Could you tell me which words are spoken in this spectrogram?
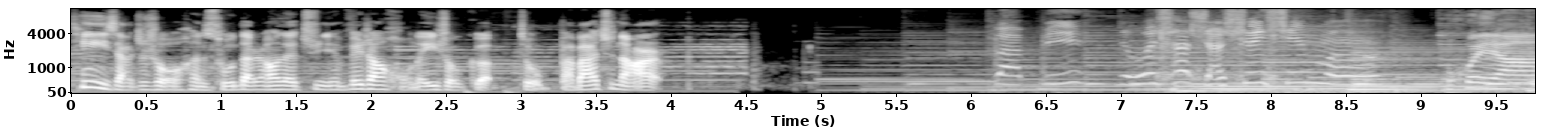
听一下这首很俗的，然后在去年非常红的一首歌，就《爸爸去哪儿》。爸比，你会唱小星星吗？不会呀，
